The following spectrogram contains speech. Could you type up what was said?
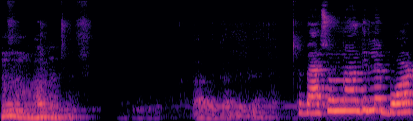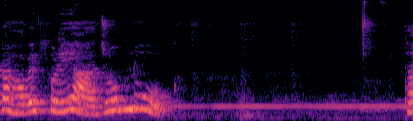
হুম ভালো। হালকা তো বেসন না দিলে বড়াটা হবে কি করে? আজব লোক। তা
